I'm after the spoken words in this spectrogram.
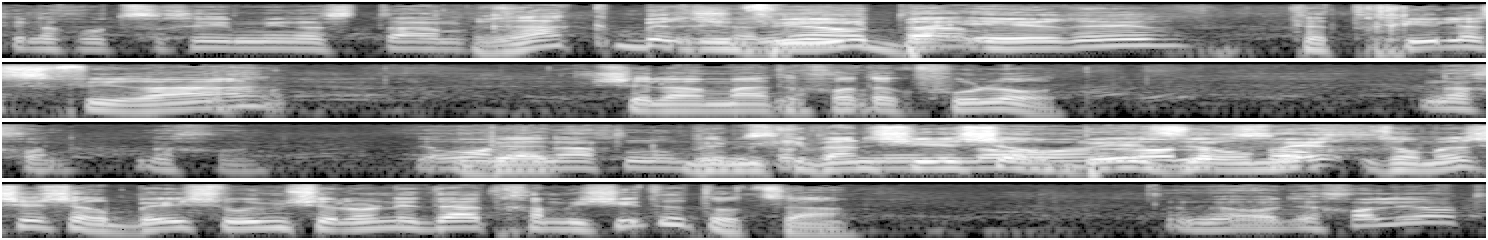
כי אנחנו צריכים מן הסתם רק ברביעי בערב תתחיל הספירה נכון. של המעטפות נכון. הכפולות. נכון, נכון. ירון, אנחנו ומכיוון שיש לא, הרבה, לא זה, אומר, זה אומר שיש הרבה אישורים שלא נדע את חמישית התוצאה. זה מאוד יכול להיות.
